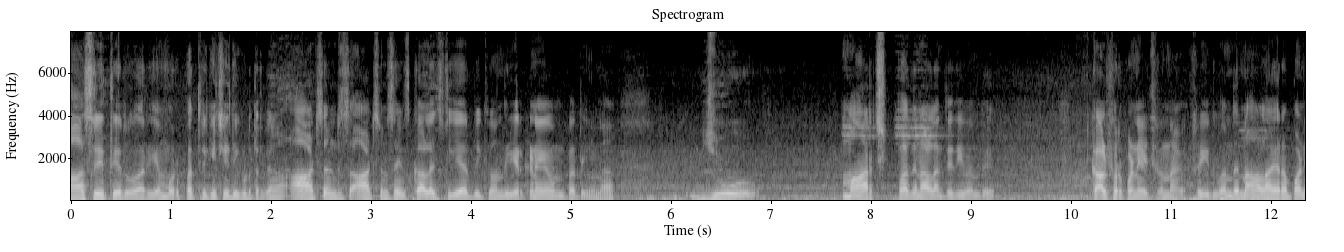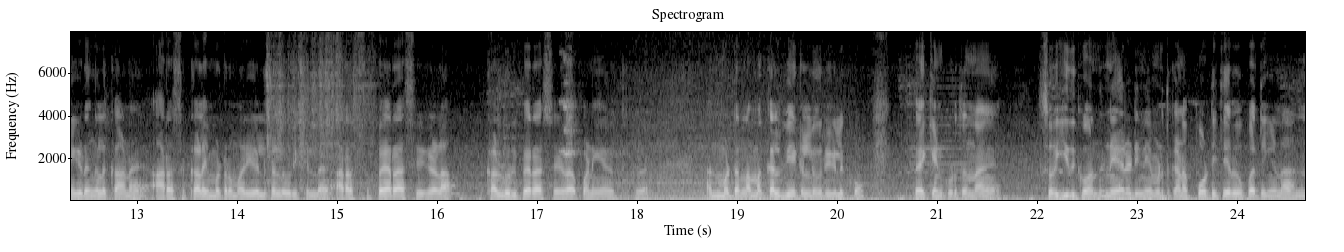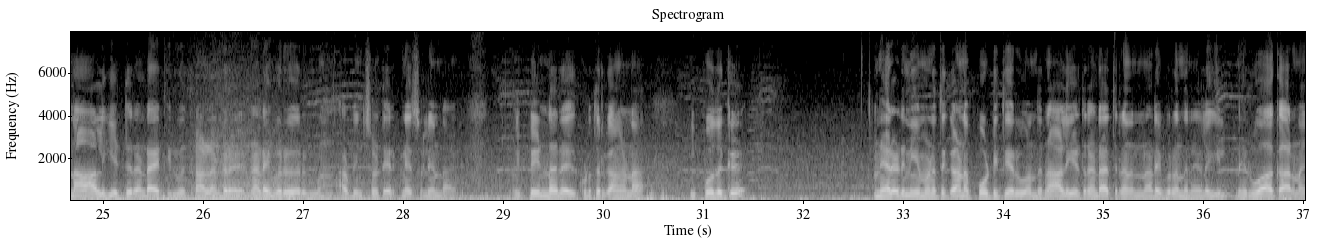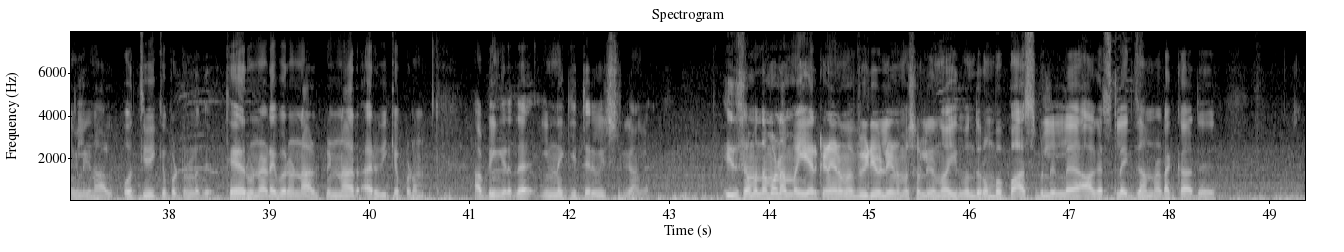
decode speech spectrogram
ஆசிரியர் தேர்வு வாரியம் ஒரு பத்திரிகை செய்தி கொடுத்துருக்காங்க. Arts and arts and science college டிஆர்பிக்கு வந்து ஏற்கனவே வந்து பார்த்திங்கன்னா ஜூ மார்ச் பதினாலாம் தேதி வந்து கால்ஃபர் பண்ணி வச்சுருந்தாங்க. ஸோ இது வந்து நாலாயிரம் பணியிடங்களுக்கான அரசு கலை மற்றும் அறிவியல் கல்லூரிகளில் அரசு பேராசிரியர்களாக கல்லூரி பேராசிரியர்களாக பணியாற்றுற அது மட்டும் இல்லாமல் கல்விய கல்லூரிகளுக்கும் வேக்கெண்ட் கொடுத்துருந்தாங்க. ஸோ இதுக்கு வந்து நேரடி நியமனத்துக்கான போட்டித் தேர்வு பார்த்திங்கன்னா நாலு எட்டு ரெண்டாயிரத்தி இருபத்தி நாலு அன்று நடைபெற இருக்கும் அப்படின்னு சொல்லிட்டு ஏற்கனவே சொல்லியிருந்தாங்க. இப்போ என்ன கொடுத்துருக்காங்கன்னா இப்போதைக்கு நேரடி நியமனத்துக்கான போட்டித் தேர்வு வந்து நாலு எட்டு ரெண்டாயிரத்தி ரெண்டு நடைபெறும் இந்த நிலையில் நிர்வாக காரணங்களினால் ஒத்திவைக்கப்பட்டுள்ளது. தேர்வு நடைபெறும் நாள் பின்னர் அறிவிக்கப்படும் அப்படிங்கிறத இன்றைக்கி தெரிவிச்சிருக்காங்க. இது சம்மந்தமாக நம்ம ஏற்கனவே நம்ம வீடியோலேயே நம்ம சொல்லியிருந்தோம். இது வந்து ரொம்ப பாசிபிள் இல்லை. ஆகஸ்ட்டில் எக்ஸாம் நடக்காது.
